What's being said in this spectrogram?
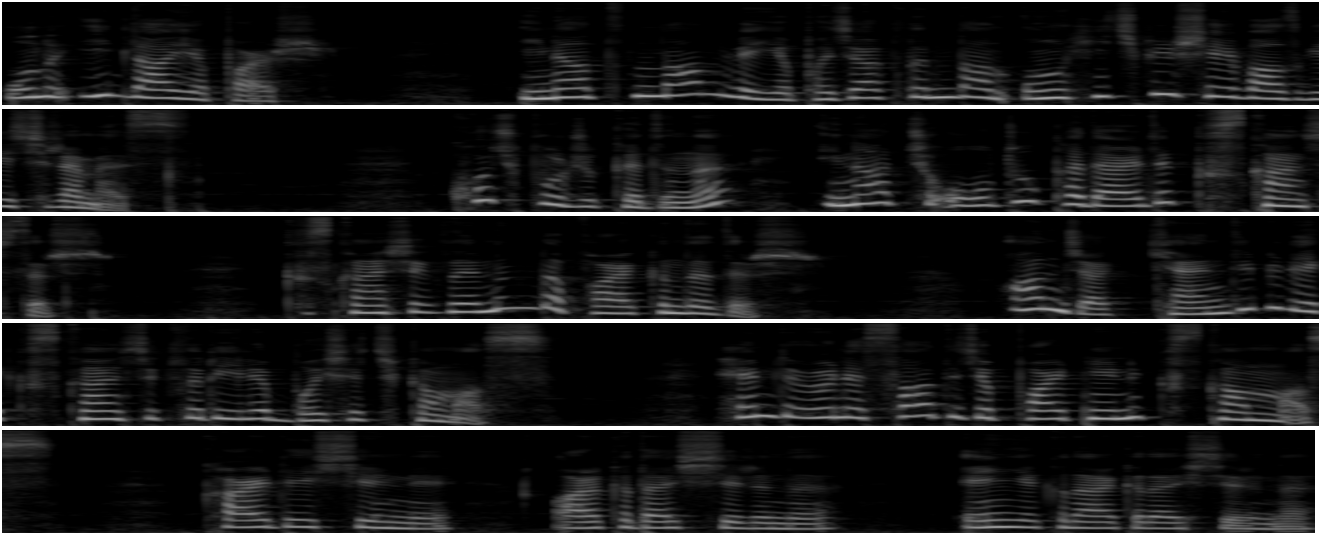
onu illa yapar. İnatından ve yapacaklarından onu hiçbir şey vazgeçiremez. Koç burcu kadını inatçı olduğu kadar da kıskançtır. Kıskançlıklarının da farkındadır. Ancak kendi bile kıskançlıkları ile başa çıkamaz. Hem de öyle sadece partnerini kıskanmaz. Kardeşlerini, arkadaşlarını, en yakın arkadaşlarını,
